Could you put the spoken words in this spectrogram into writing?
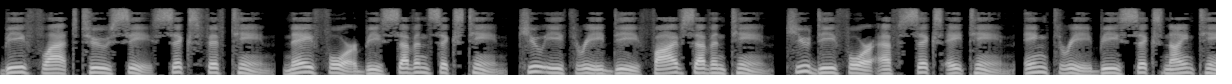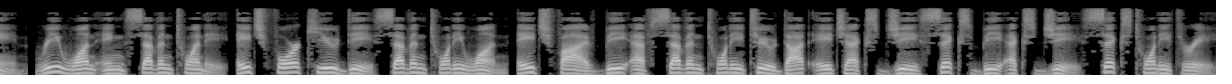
B flat 2 C 615, NA 4 B 716, QE3 D 517, QD4 F 618, ING 3 B 619, Re 1 ING 720, H4 QD 721, H5 BF 722. HF XG6BXG623,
